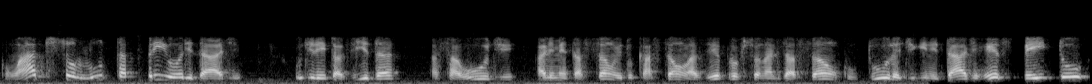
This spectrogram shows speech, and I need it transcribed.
com absoluta prioridade, o direito à vida, à saúde, alimentação, educação, lazer, profissionalização, cultura, dignidade, respeito,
